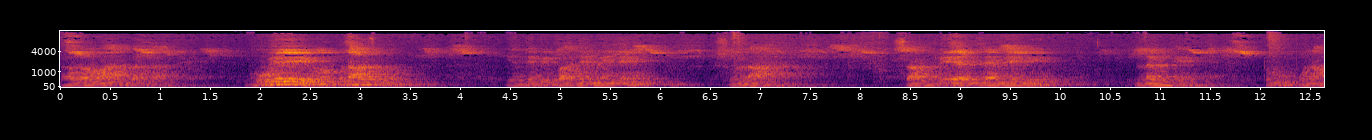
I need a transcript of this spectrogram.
भगवान बता रहे भूये पुनः सुनो। यद्यपि पहले मैंने सुना सातवें अध्याय में भी नब्बे तुम पुनः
